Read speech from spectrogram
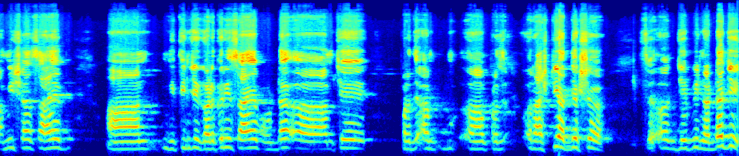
अमित शाह साहेब नितीनजी गडकरी साहेब हुड्डा आमचे प्रदे अं, प्रद- राष्ट्रीय अध्यक्ष जे पी नड्डाजी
